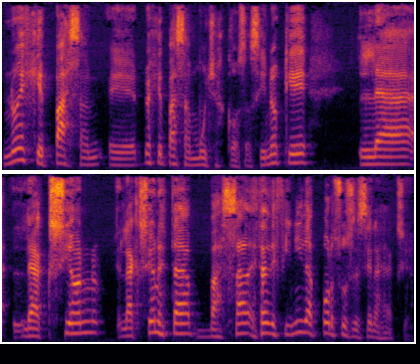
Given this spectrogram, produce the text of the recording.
no es que pasan, eh, no es que pasan muchas cosas, sino que la, acción, la acción está basada, está definida por sus escenas de acción.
